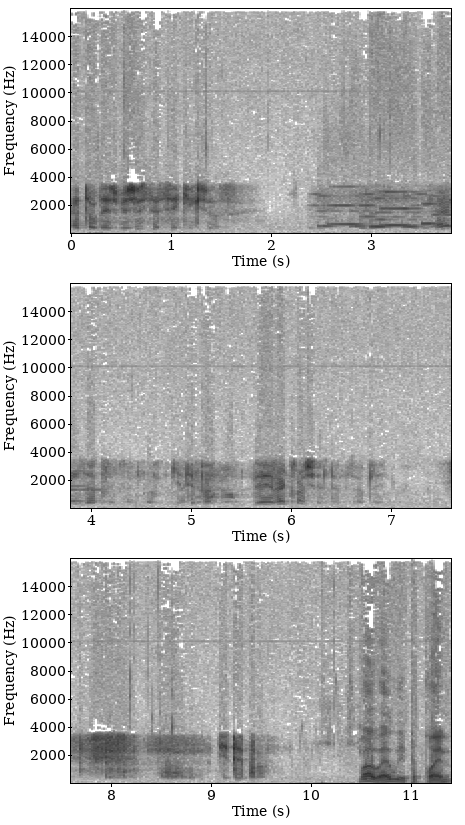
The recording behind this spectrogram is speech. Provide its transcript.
Attendez, je vais juste essayer quelque chose. Ouais, ouais, oui, pas de problème.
